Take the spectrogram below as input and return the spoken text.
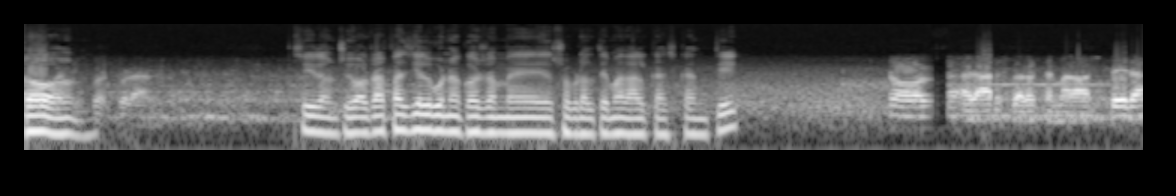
Doncs... Sí, doncs si vols afegir alguna cosa més sobre el tema del casc antic, no, ara estem a l'espera,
